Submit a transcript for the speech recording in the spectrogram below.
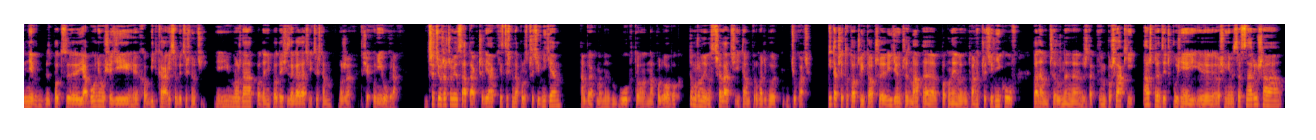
Nie wiem, pod jabłonią siedzi hobbitka i sobie coś nuci. I można do niej podejść i zagadać i coś tam może się u niej ugra. Trzecią rzeczą jest atak, czyli jak jesteśmy na polu z przeciwnikiem, albo jak mamy łuk, to na polu obok, to możemy go strzelać i tam próbować go ciupać. I tak się to toczy i toczy, idziemy przez mapę, pokonujemy ewentualnych przeciwników, badamy przeróżne, że tak powiem, poszlaki, aż prędzej czy później y, osiągniemy cel scenariusza,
